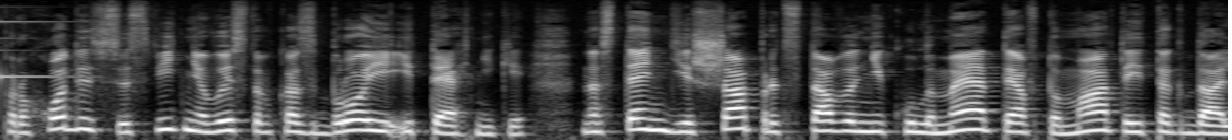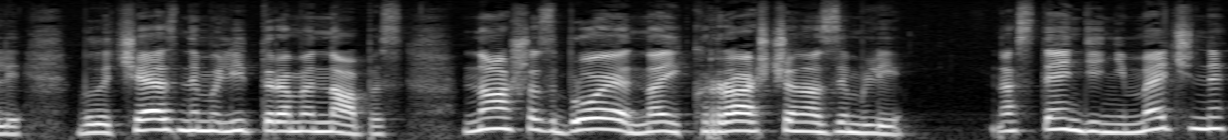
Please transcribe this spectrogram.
Проходить всесвітня виставка зброї і техніки. На стенді США представлені кулемети, автомати і так далі. Величезними літерами напис Наша зброя найкраща на землі. На стенді Німеччини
